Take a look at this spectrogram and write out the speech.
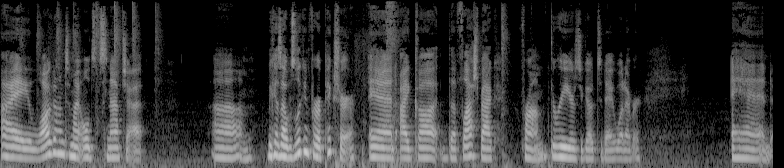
I logged onto my old Snapchat um, because I was looking for a picture and I got the flashback from three years ago today, whatever. And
